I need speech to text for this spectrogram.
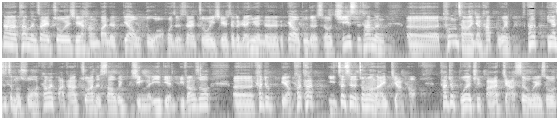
那他们在做一些航班的调度哦，或者是在做一些这个人员的这个调度的时候，其实他们呃，通常来讲，他不会，他应该是这么说哈，他会把它抓的稍微紧了一点。比方说，呃，他就比方他他以这次的状况来讲哈，他就不会去把它假设为说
